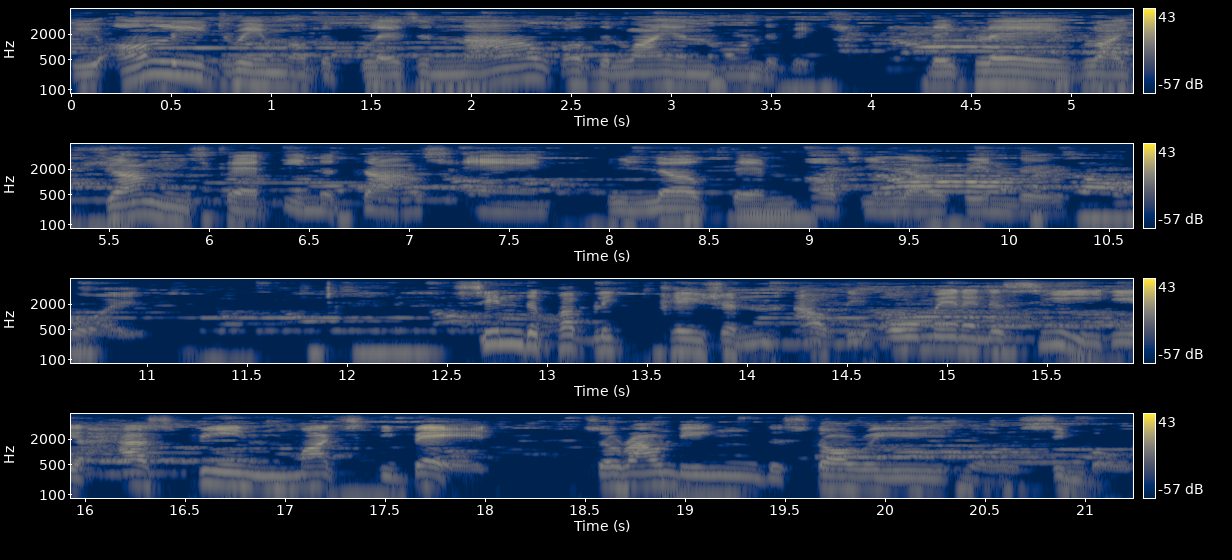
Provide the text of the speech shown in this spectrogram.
He only dream of the pleasant now of the lion on the beach. They play like young cat in the dust, and he loved them as he loved in the boy. Since the publication of The Old Man and the Sea, there has been much debate surrounding the story uh, symbol.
